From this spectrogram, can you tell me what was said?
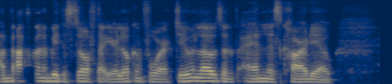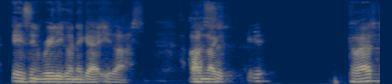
And that's going to be the stuff that you're looking for. Doing loads of endless cardio isn't really going to get you that. And like, go ahead.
